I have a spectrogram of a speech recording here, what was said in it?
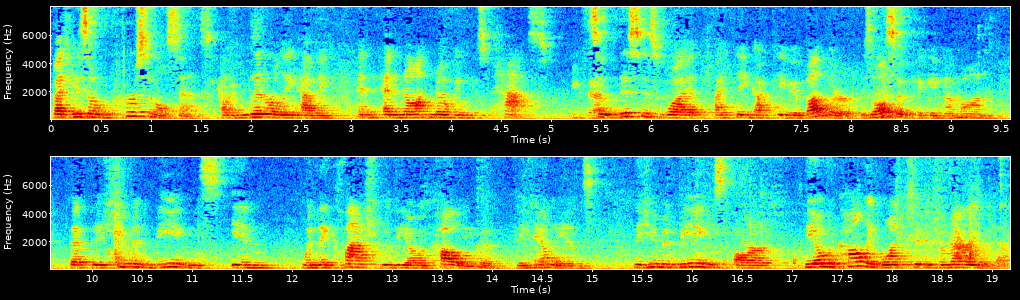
But his own personal sense of literally having and, and not knowing his past. Exactly. So this is what I think Octavia Butler is also picking up on, mm-hmm. that the human beings in, when they clash with the Oankali, the, the mm-hmm. aliens, the human beings are, the Oankali want to intermarry with them.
